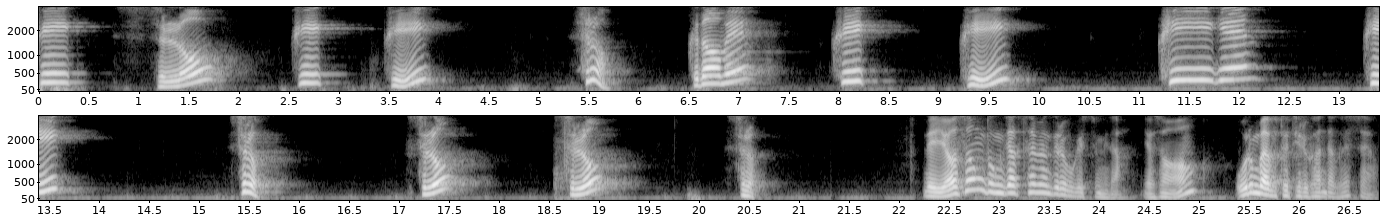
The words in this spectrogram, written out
퀵, 슬로우, 퀵, 퀵, 슬로우. 그 다음에 퀵, 퀵, 퀵 앤 퀵, 슬로우. 슬로우, 슬로우, 슬로우. 네, 여성 동작 설명드려 보겠습니다. 여성. 오른발부터 뒤로 간다고 했어요.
